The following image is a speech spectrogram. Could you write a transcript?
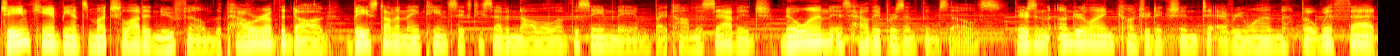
Jane Campion's much lauded new film, The Power of the Dog, based on the 1967 novel of the same name by Thomas Savage, no one is how they present themselves. There's an underlying contradiction to everyone, but with that,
